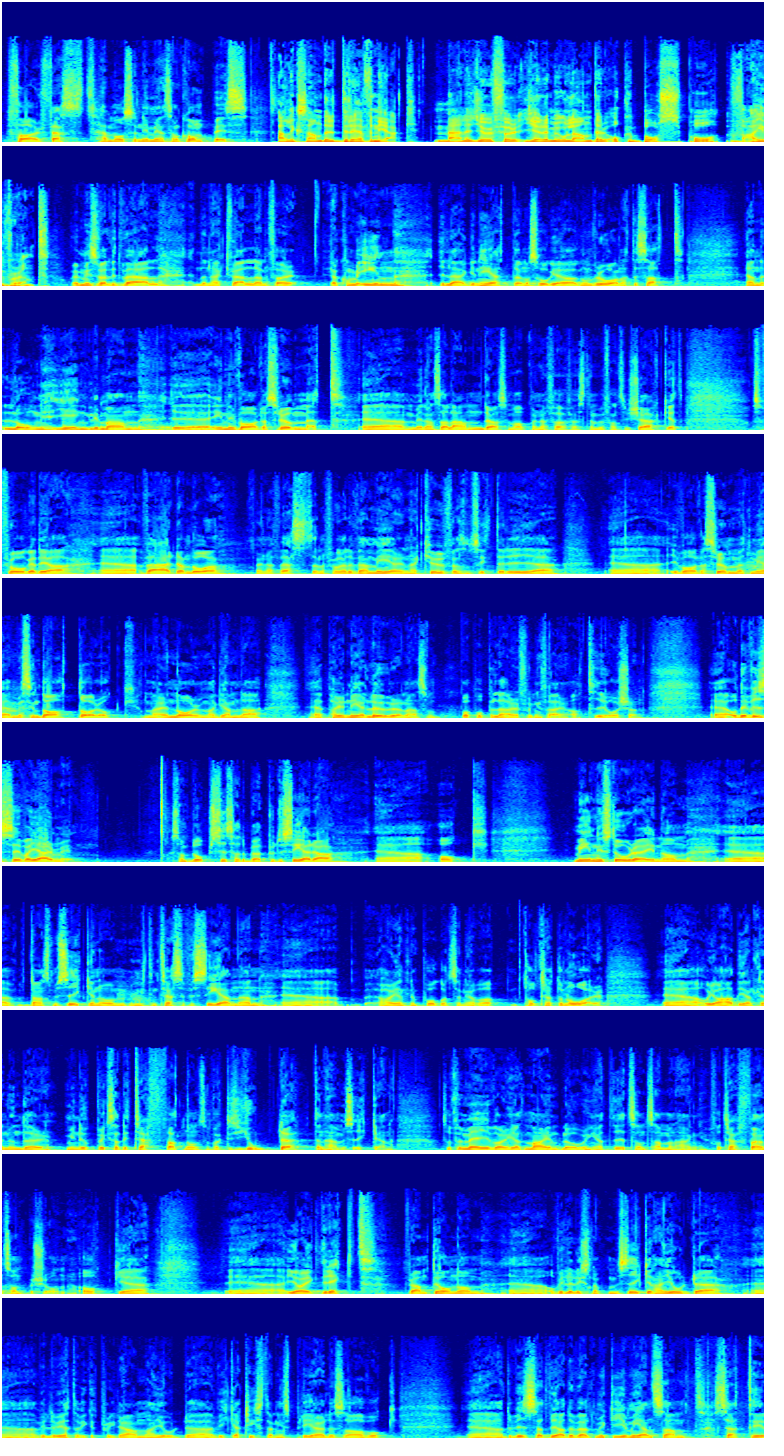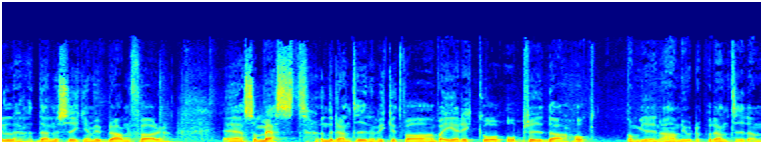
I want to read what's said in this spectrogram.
förfest hemma hos en gemensam kompis. Alexander Drevniak, manager för Jeremy Olander och boss på Vibrant. Jag minns väldigt väl den här kvällen för jag kom in i lägenheten och såg i ögonvrån att det satt en lång gänglig man eh, inne i vardagsrummet eh, medan alla andra som var på den här förfesten befann sig i köket. Så frågade jag eh, värden då för den här festen och frågade vem är den här kufen som sitter i, eh, eh, i vardagsrummet med, med sin dator och de här enorma gamla eh, pionerlurarna som var populära för ungefär ja, tio år sedan. Eh, och det visade sig vara Jeremy som då precis hade börjat producera. Eh, och min historia inom eh, dansmusiken och mitt intresse för scenen eh, har egentligen pågått sedan jag var 12-13 år. Eh, och jag hade egentligen under min uppväxt aldrig träffat någon som faktiskt gjorde den här musiken. Så för mig var det helt mindblowing att i ett sånt sammanhang få träffa en sån person. Och eh, eh, jag gick direkt fram till honom eh, och ville lyssna på musiken han gjorde, eh, ville veta vilket program han gjorde, vilka artister han inspirerades av och eh, det visade sig att vi hade väldigt mycket gemensamt sett till den musiken vi brann för eh, som mest under den tiden, vilket var, var Erik och, och Pryda och de grejerna han gjorde på den tiden.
